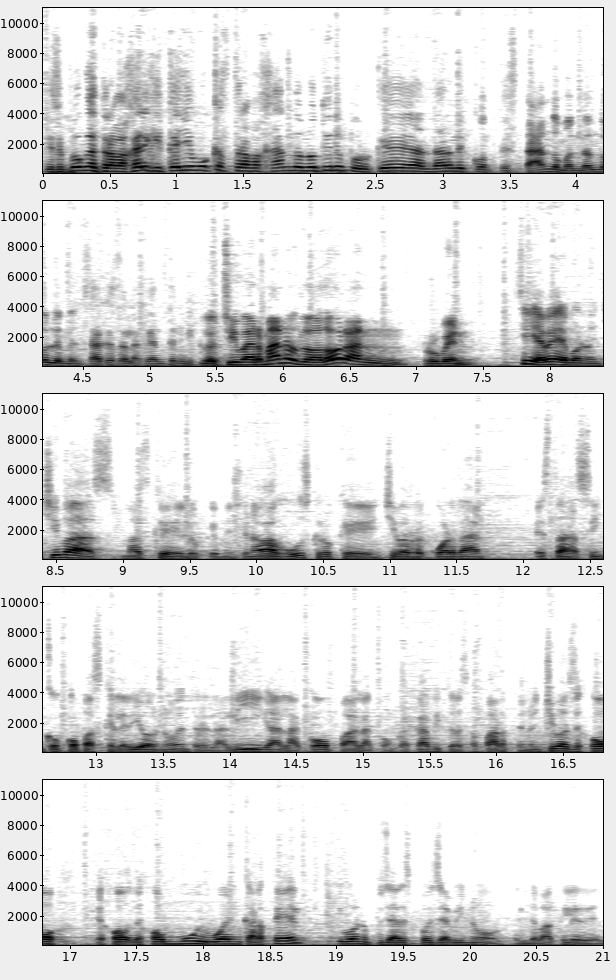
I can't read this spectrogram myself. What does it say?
que se ponga a trabajar y que calle bocas trabajando. No tiene por qué andarle contestando, mandándole mensajes a la gente en mi Los chiva hermanos lo adoran, Rubén. Sí, a ver, bueno, en Chivas, más que lo que mencionaba Gus, creo que en Chivas recuerdan estas cinco copas que le dio, ¿no? Entre la Liga, la Copa, la CONCACAF y toda esa parte, ¿no? En Chivas dejó, dejó, dejó muy buen cartel y bueno, pues ya después ya vino el debacle del,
